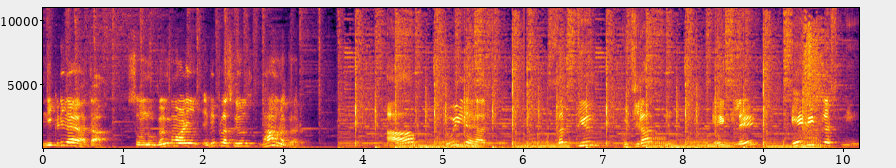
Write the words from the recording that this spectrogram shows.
નીકળી ગયા હતા. Sonu Gangwani, AB plus news, Bhavnagar. આપ જોઈ રહ્યા છો સત્ય ગુજરાતનું. એટલે એબી પ્લસ ન્યૂઝ.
